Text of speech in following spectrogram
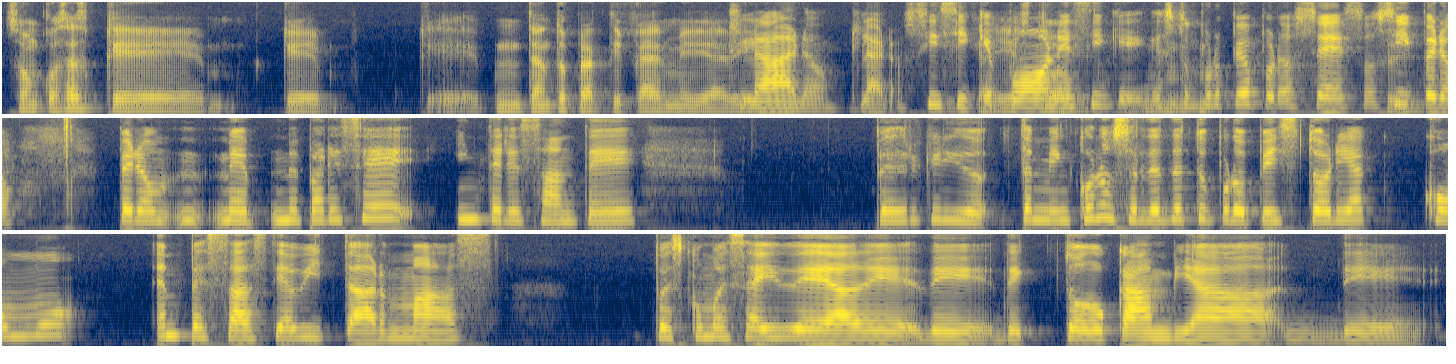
son cosas que, que, que, intento practicar en mi día a día. Claro, claro. Sí, sí, que, pones y que es tu propio proceso. sí. pero, pero me, me parece interesante, Pedro querido, también conocer desde tu propia historia cómo empezaste a habitar más, pues como esa idea de, de, todo cambia, de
